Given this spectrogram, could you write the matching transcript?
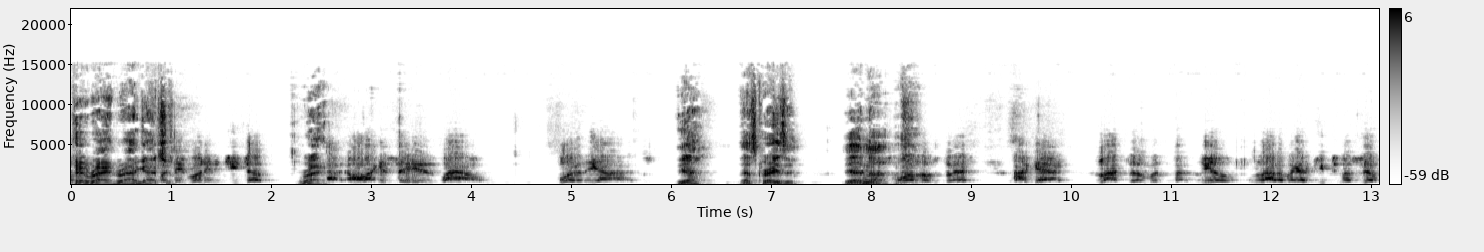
okay, right, right. I got you. But they'd run into G Dub. Right. All I can say is, wow, what are the odds? Yeah, that's crazy. Yeah, no. One of those. I got lots of them. You know, a lot of them I got to keep to myself.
